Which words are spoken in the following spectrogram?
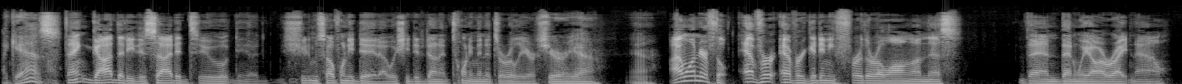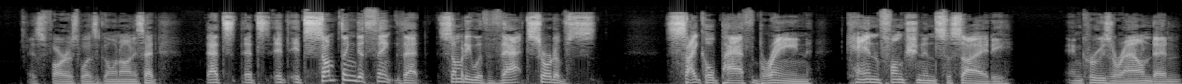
I guess. Thank God that he decided to you know, shoot himself when he did. I wish he'd have done it 20 minutes earlier. Sure. Yeah. Yeah. I wonder if they'll ever, ever get any further along on this than than we are right now, as far as what's going on his head. That's that's it, it's something to think that somebody with that sort of psychopath brain can function in society and cruise around and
